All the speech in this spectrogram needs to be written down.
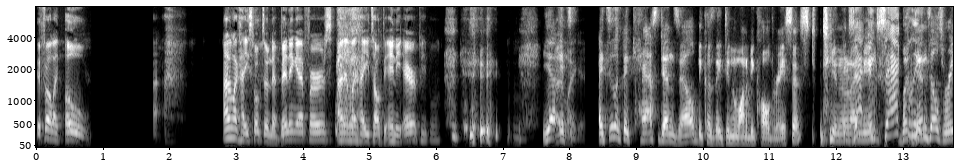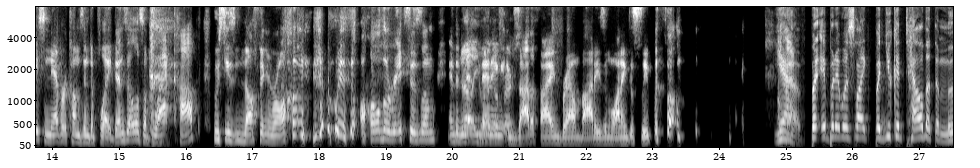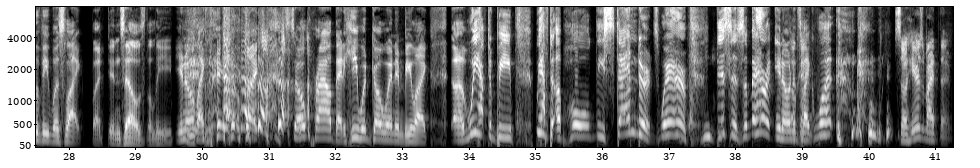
it felt like oh, I, I didn't like how he spoke to Annette Bening at first. I didn't like how he talked to any Arab people. yeah, I didn't it's like it. I feel like they cast Denzel because they didn't want to be called racist. Do you know what I mean? exactly But Denzel's race never comes into play. Denzel is a black cop who sees nothing wrong with all the racism and Noel, Annette you Bening exotifying brown bodies and wanting to sleep with them. Yeah but it but it was like but you could tell that the movie was like but denzel's the lead you know like they were like so proud that he would go in and be like uh, we have to be we have to uphold these standards where this is america you know and it's like what So here's my thing,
